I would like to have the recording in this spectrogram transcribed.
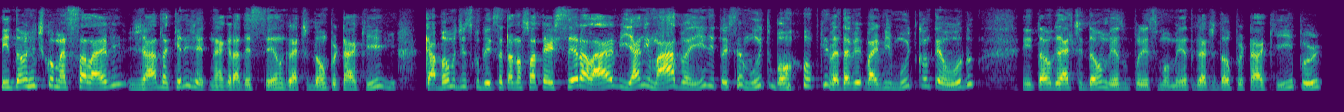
Então a gente começa essa live já daquele jeito, né? Agradecendo, gratidão por estar aqui. Acabamos de descobrir que você está na sua terceira live e animado ainda, então isso é muito bom, porque vai, vai vir muito conteúdo. Então, gratidão mesmo por esse momento, gratidão por estar aqui e por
